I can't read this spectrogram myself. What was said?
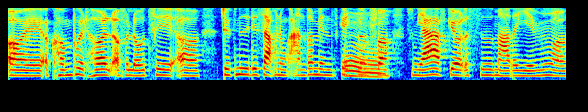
at, øh, at komme på et hold og få lov til at dykke ned i det sammen med nogle andre mennesker, mm. i stedet mm. for, som jeg har haft gjort, at sidde meget derhjemme og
